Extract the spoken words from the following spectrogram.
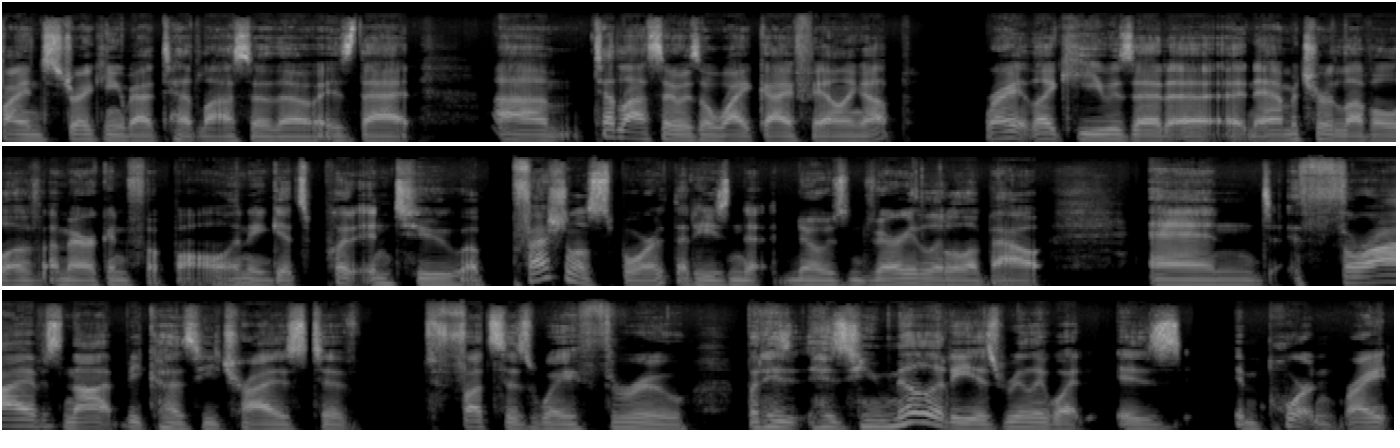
find striking about Ted Lasso, though, is that um, Ted Lasso is a white guy failing up, right? Like he was at a, an amateur level of American football, and he gets put into a professional sport that he knows very little about, and thrives not because he tries to futz his way through, but his his humility is really what is important, right?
